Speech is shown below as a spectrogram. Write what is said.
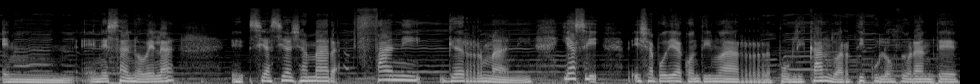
En, en esa novela eh, se hacía llamar Fanny Germani. Y así ella podía continuar publicando artículos durante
